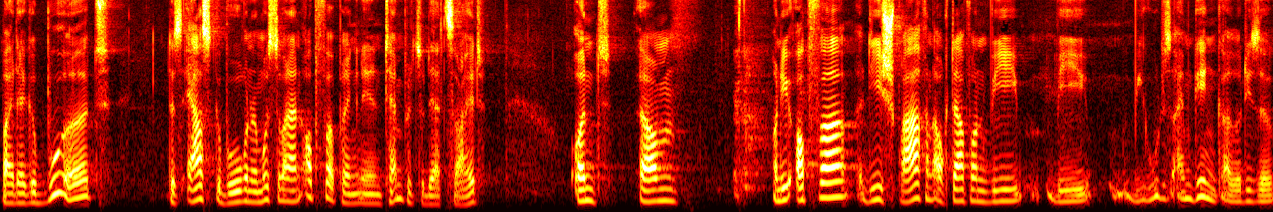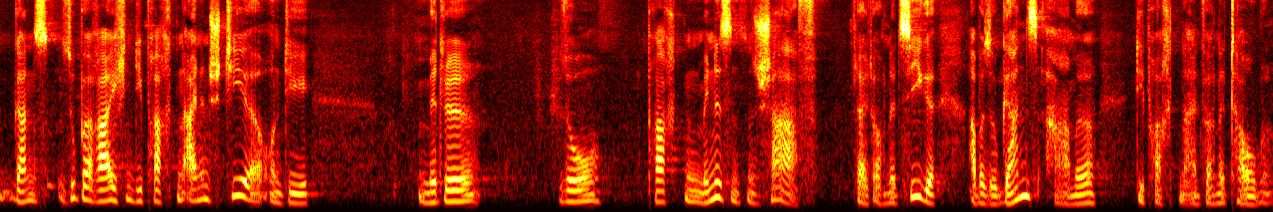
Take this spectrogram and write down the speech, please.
bei der Geburt des Erstgeborenen musste man ein Opfer bringen in den Tempel zu der Zeit. Und, und die Opfer, die sprachen auch davon, wie, wie, wie gut es einem ging. Also diese ganz superreichen, die brachten einen Stier und die Mittel so brachten mindestens ein Schaf, vielleicht auch eine Ziege, aber so ganz arme, die brachten einfach eine Taube.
